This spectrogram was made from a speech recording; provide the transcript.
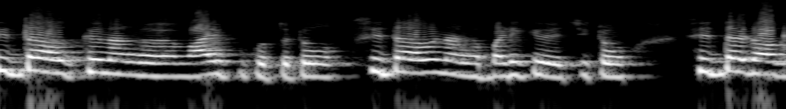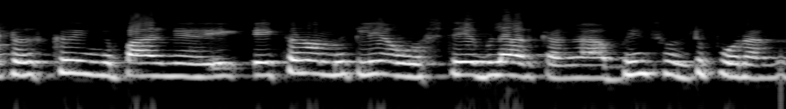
சித்தாவுக்கு நாங்க வாய்ப்பு கொடுத்துட்டோம். சித்தாவை நாங்க படிக்க வச்சுட்டோம். சித்தா டாக்டர்ஸ்க்கு இங்க பாருங்க எக்கனாமிக்லி அவங்க ஸ்டேபிளா இருக்காங்க அப்படின்னு சொல்லிட்டு போறாங்க.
